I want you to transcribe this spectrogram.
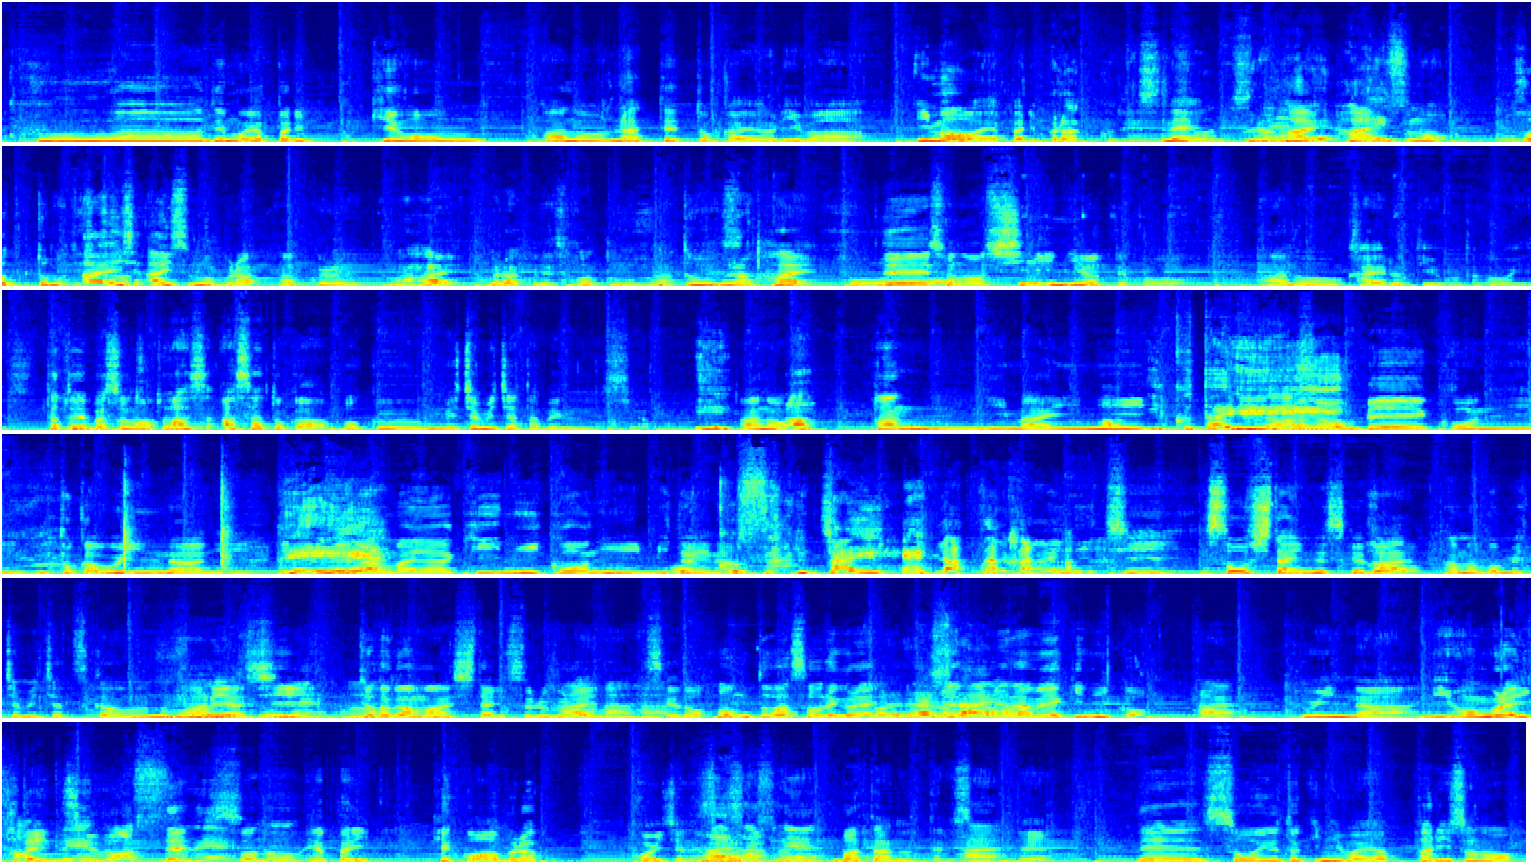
はでもやっぱり基本あのラテとかよりは今はやっぱりブラックですね。そうですブラはいはい。アイスもホットもですか？アイスもブラック、まあ、はいブラックです。ホットもブラックです。ホットもブラック。はい。でそのシーンによってこうあの変えるっていうことが多いです。例えばその朝朝とか僕めちゃめちゃ食べるんですよ。え？あのあ。パン2枚に行くタイプだ、あのベーコンにとかウインナーにえ目玉焼き2個にみたいな。奥さん大変毎日そうしたいんですけど、はい。卵めちゃめちゃ使うのもあれやし、ちょっと我慢したりするぐらいなんですけど、本当はそれぐらいそれぐらいしたい。目玉焼き2個はい。ウインナー2本ぐらいいきたいんですけど。でそのやっぱり結構油っこいじゃないですか、バター塗ったりするんで、でそういう時にはやっぱりその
